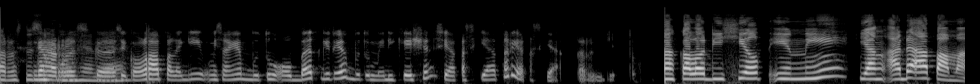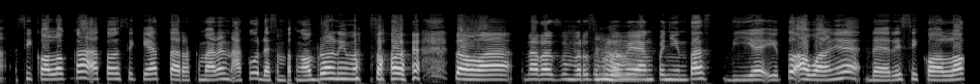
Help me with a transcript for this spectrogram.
Harus Nggak harus disembuhin ke ya. psikolog, apalagi misalnya butuh obat gitu ya, butuh medication, ya ke psikiater ya ke psikiater gitu. Nah, kalau di Health ini yang ada apa, Mak? Psikolog kah atau psikiater? Kemarin aku udah sempet ngobrol nih, Mas, soalnya sama narasumber sebelumnya yang penyintas. Dia itu awalnya dari psikolog,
